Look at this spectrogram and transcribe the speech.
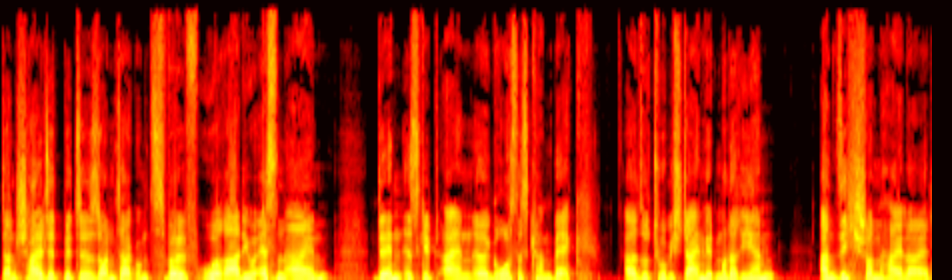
dann schaltet bitte Sonntag um 12 Uhr Radio Essen ein, denn es gibt ein äh, großes Comeback. Also Tobi Stein wird moderieren, an sich schon ein Highlight.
